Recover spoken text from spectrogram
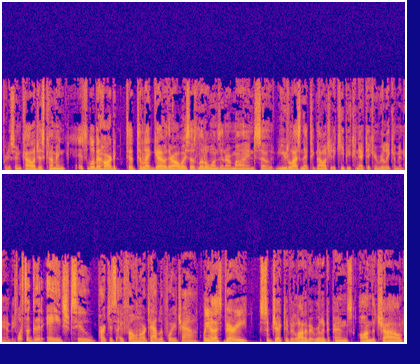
Pretty soon college is coming. It's a little bit hard to, to, to let go. There are always those little ones in our mind. So utilizing that technology to keep you connected can really come in handy. What's a good age to purchase a phone or a tablet for your child? Well, you know, that's very subjective. A lot of it really depends on the child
